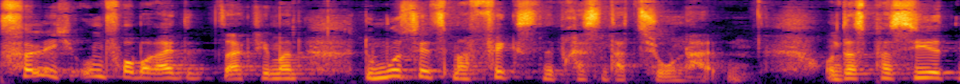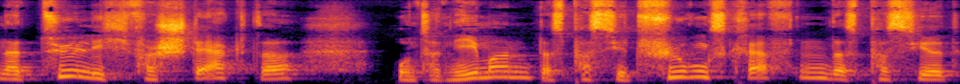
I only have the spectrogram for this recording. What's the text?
Völlig unvorbereitet sagt jemand, du musst jetzt mal fix eine Präsentation halten. Und das passiert natürlich verstärkter, Unternehmern, das passiert Führungskräften, das passiert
